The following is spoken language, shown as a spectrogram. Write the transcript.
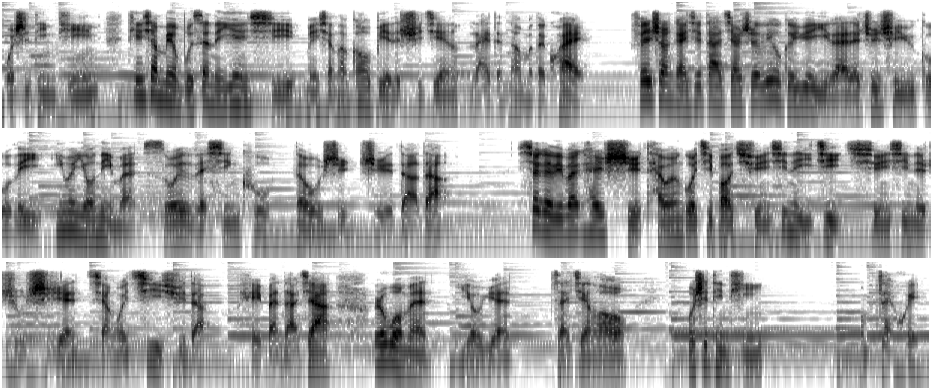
我是婷婷，天下没有不散的宴席，没想到告别的时间来得那么的快。非常感谢大家这六个月以来的支持与鼓励，因为有你们，所有的辛苦都是值得的。下个礼拜开始，台湾国际报全新的一季，全新的主持人将会继续的陪伴大家，而我们有缘再见喽！我是婷婷，我们再会。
